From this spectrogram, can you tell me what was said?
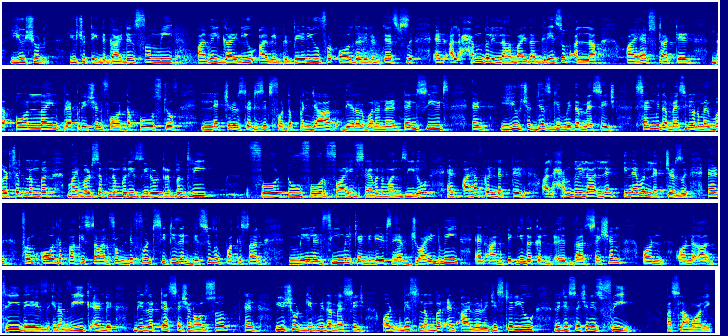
you should you should take the guidance from me. I will guide you. I will prepare you for all the written tests. And alhamdulillah by the grace of allah i have started the online preparation for the post of lecturer statistics for the punjab. There are 110 seats. And you should just give me the message. Send me the message on my whatsapp number. My whatsapp number is 0333 4245710 and I have conducted Alhamdulillah 11 lectures. And from all the Pakistan from different cities and districts of Pakistan male and female candidates have joined me. And I'm taking the, uh, the session on on uh, three days in a week. And there is a test session also. And you should give me the message on this number and I will register you. Registration is free. Assalamu alaikum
